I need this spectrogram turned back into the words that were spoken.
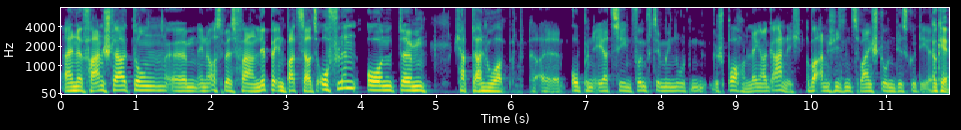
eine Veranstaltung ähm, in Ostwestfalen-Lippe in Bad Salzuflen und ähm, ich habe da nur äh, Open Air 10, 15 Minuten gesprochen, länger gar nicht, aber anschließend zwei Stunden diskutiert. Okay.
